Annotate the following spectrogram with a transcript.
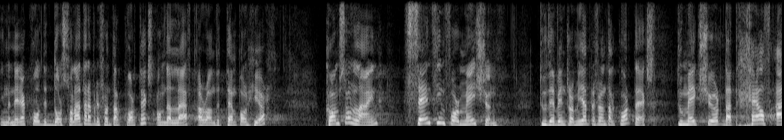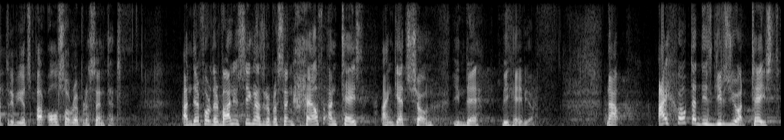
in an area called the dorsolateral prefrontal cortex, on the left, around the temple here, comes online, sends information to the ventromedial prefrontal cortex to make sure that health attributes are also represented. And therefore, the value signals represent health and taste and get shown in the behavior. Now, I hope that this gives you a taste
